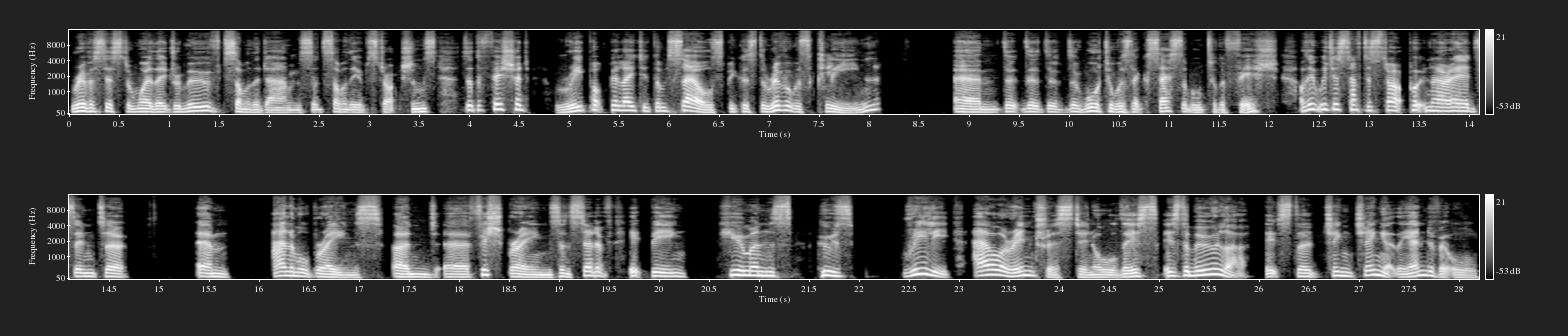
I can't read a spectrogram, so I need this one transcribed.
river system where they'd removed some of the dams and some of the obstructions that the fish had repopulated themselves because the river was clean. Um, the, the, the, the water was accessible to the fish. I think we just have to start putting our heads into um, animal brains and uh, fish brains instead of it being humans whose really our interest in all this is the moolah. It's the ching ching at the end of it all.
